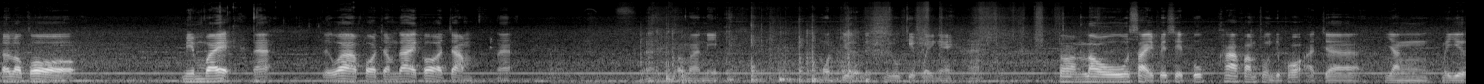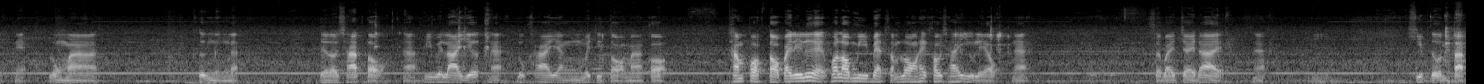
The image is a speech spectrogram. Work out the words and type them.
แล้วเราก็เมมไว้นะ หรือว่าพอจำได้ก็จำนะอะประมาณนี้ หมดเยอะเลยไม่รู้เก็บไว้ไงอะ ตอนเราใส่ไปเสร็จปุ๊บค่าความถ่วงเฉพาะอาจจะยังไม่เยอะเนี่ยลงมาครึ่งหนึ่งแล้วเดี๋ยวเราชาร์จต่อนะมีเวลาเยอะนะลูกค้ายังไม่ติดต่อมาก็ทำปอบต่อไปเรื่อยๆเพราะเรามีแบตสำรองให้เขาใช้อยู่แล้วนะสบายใจได้นะคลิปโดนตัด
